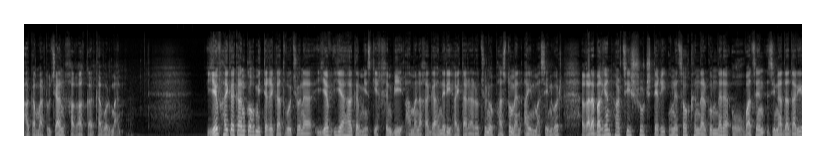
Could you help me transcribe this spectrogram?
հակամարտության խաղաղ կարգավորման։ Եվ հայկական կողմի տեղեկատվությունը եւ ԵՀԿ Մինսկի խմբի համանախագահների հայտարարությունը փաստում են այն մասին, որ Ղարաբաղյան հարցի շուրջ տեղի ունեցող քննարկումները ուղղված են զինադադարի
